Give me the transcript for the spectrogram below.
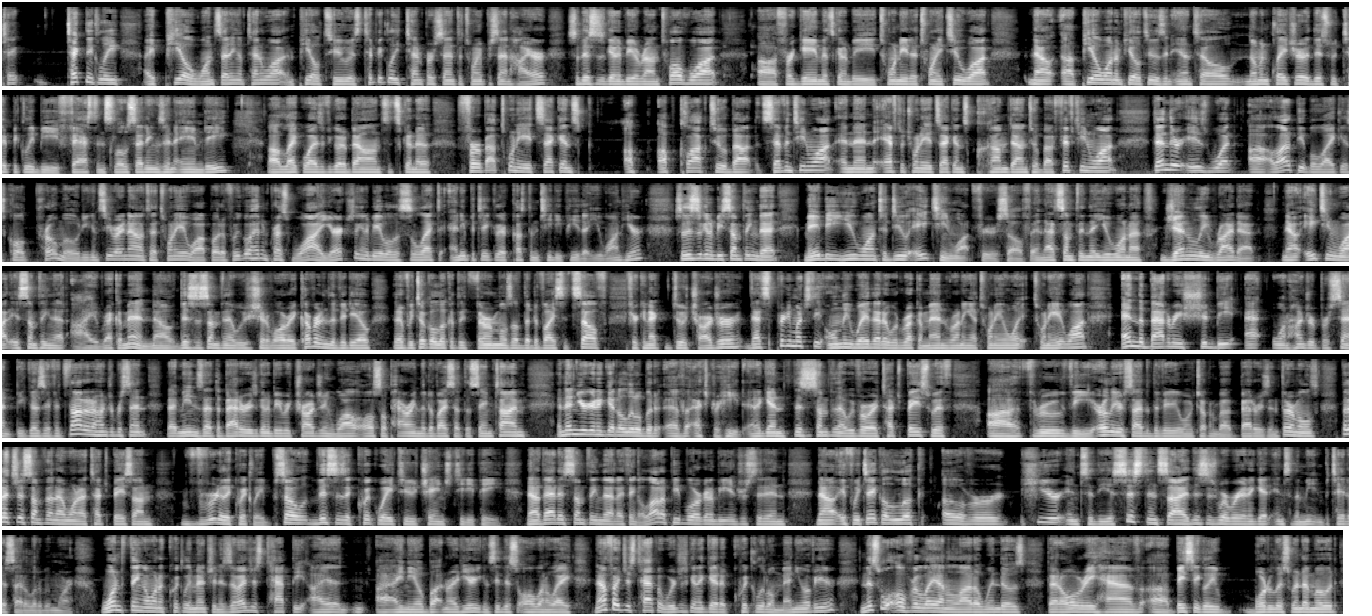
technically a PL1 setting of 10 watt and PL2 is typically 10% to 20% higher. So this is going to be around 12 watt. Uh, for game, it's going to be 20 to 22 watt. Now, uh, PL1 and PL2 is an Intel nomenclature. This would typically be fast and slow settings in AMD. Uh, likewise, if you go to balance, it's going to, for about 28 seconds, up up clock to about 17 watt and then after 28 seconds come down to about 15 watt. Then there is what uh, a lot of people like is called pro mode. You can see right now it's at 28 watt but if we go ahead and press y you're actually going to be able to select any particular custom tdp that you want here. So this is going to be something that maybe you want to do 18 watt for yourself and that's something that you want to generally ride at. Now 18 watt is something that i recommend. Now this is something that we should have already covered in the video that if we took a look at the thermals of the device itself if you're connected to a charger that's pretty much the only way that i would recommend recommend running at 20, 28 watt, and the battery should be at 100% because if it's not at 100%, that means that the battery is going to be recharging while also powering the device at the same time, and then you're going to get a little bit of extra heat. And again, this is something that we've already touched base with uh, through the earlier side of the video when we're talking about batteries and thermals, but that's just something I want to touch base on really quickly. So this is a quick way to change TDP. Now that is something that I think a lot of people are going to be interested in. Now, if we take a look over here into the assistant side, this is where we're going to get into the meat and potato side a little bit more. One thing I want to quickly mention is if I just tap the Ayaneo button right here, you can see this all went away. Now if I just tap it, we're just going to get a quick little menu over here, and this will overlay on a lot of windows that already have uh, basically borderless borderless window mode.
